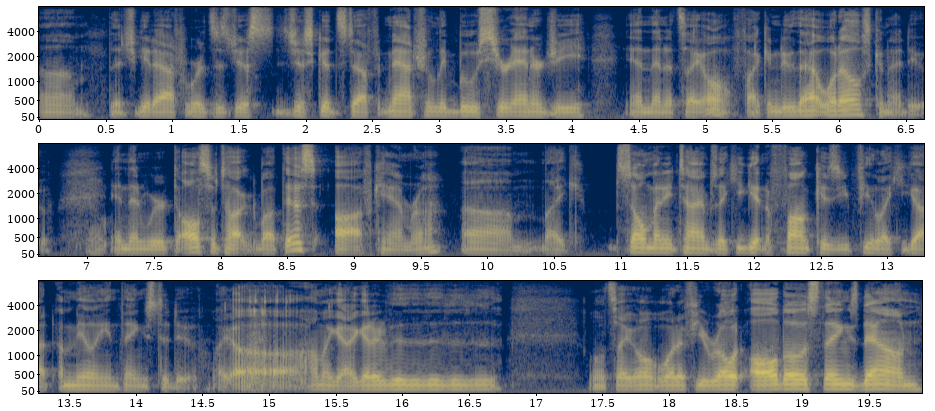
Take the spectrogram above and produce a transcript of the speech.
um, that you get afterwards is just just good stuff. It naturally boosts your energy, and then it's like, oh, if I can do that, what else can I do? And then we are also talking about this off camera, um, like so many times, like you get in a funk because you feel like you got a million things to do. Like, oh, oh my god, I gotta. do Well, it's like, oh, what if you wrote all those things down,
